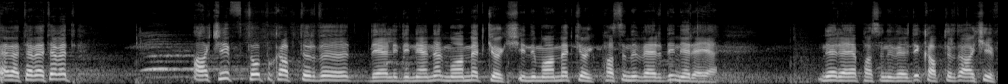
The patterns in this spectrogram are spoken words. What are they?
Evet evet evet. Akif topu kaptırdı değerli dinleyenler. Muhammed Gök. Şimdi Muhammed Gök pasını verdi nereye? Nereye pasını verdi? Kaptırdı Akif.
